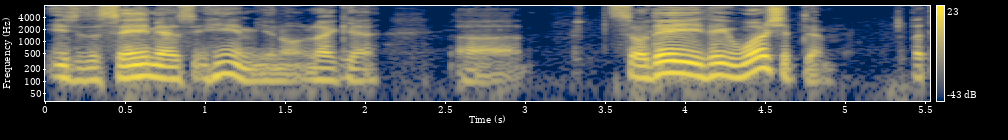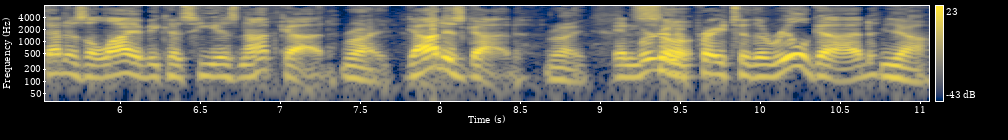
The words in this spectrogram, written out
is the same as him. You know, like uh, uh, so they they worship them. But that is a lie because he is not God. Right. God is God. Right. And we're So- going to pray to the real God Yeah.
